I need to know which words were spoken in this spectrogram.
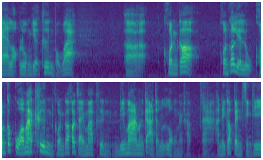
ร์หลอกลวงเยอะขึ้น ผมว่าคนก็คนก็เรียนรู้ คนก็กลัวมากขึ้น คนก็เข้าใจมากขึ้น ดีมานมันก็อาจจะลดลงนะครับ อ่า อันนี้ก็เป็นสิ่งที่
